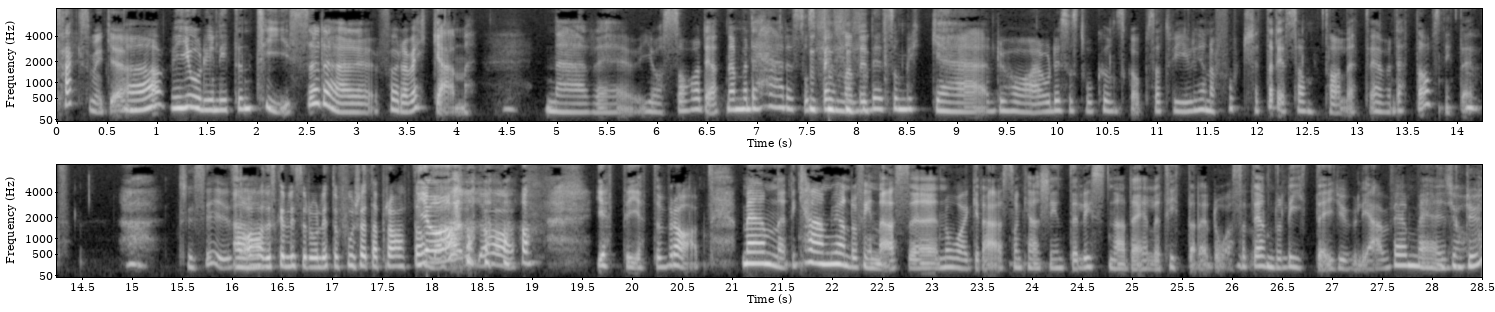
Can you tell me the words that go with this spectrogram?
Tack så mycket! Ja, vi gjorde en liten teaser där förra veckan. När eh, jag sa det att Nej, men det här är så spännande, det är så mycket du har och det är så stor kunskap så att vi vill gärna fortsätta det samtalet även detta avsnittet. Mm. Precis, ja. oh, det ska bli så roligt att fortsätta prata om ja. det här. Ja. Jätte, jättebra. Men det kan ju ändå finnas eh, några som kanske inte lyssnade eller tittade då. Så att ändå lite Julia, vem är ja. du?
